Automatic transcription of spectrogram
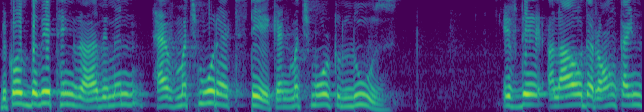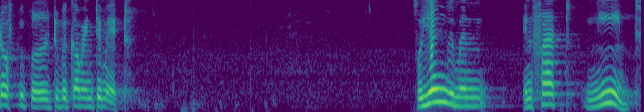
because the way things are, women have much more at stake and much more to lose if they allow the wrong kind of people to become intimate. So, young women, in fact, need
